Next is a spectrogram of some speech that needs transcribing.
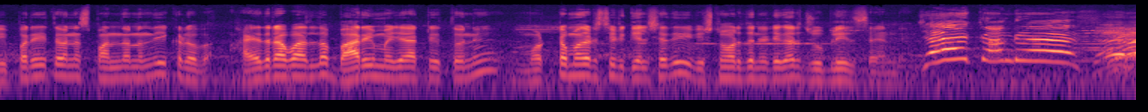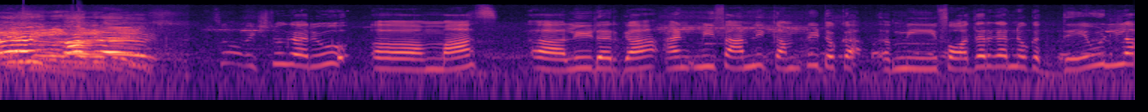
విపరీతమైన స్పందన ఉంది. ఇక్కడ హైదరాబాద్లో భారీ మెజార్టీతోని మొట్టమొదటి సీట్ గెలిచేది విష్ణువర్ధన్ రెడ్డి గారు జూబ్లీ హిల్స్ అండి. సో విష్ణు గారు మాస్ లీడర్గా అండ్ మీ ఫ్యామిలీ కంప్లీట్ ఒక మీ ఫాదర్ గారిని ఒక దేవుడిలా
